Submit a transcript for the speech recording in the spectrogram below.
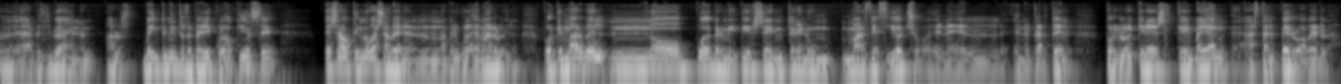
eh, al principio, en- a los 20 minutos de película o 15, es algo que no vas a ver en una película de Marvel. Porque Marvel no puede permitirse tener un más 18 en el, en el cartel. Porque lo que quiere es que vayan hasta el perro a verla.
